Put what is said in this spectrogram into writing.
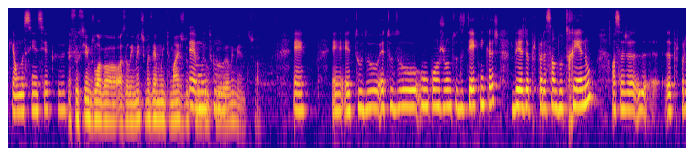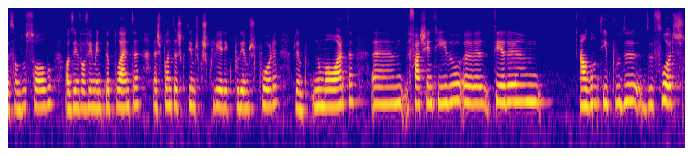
que, é uma ciência que... Associamos logo aos alimentos, mas é muito mais do que, é muito, do que alimentos. Só. É, é, é, tudo, é tudo um conjunto de técnicas, desde a preparação do terreno, ou seja, a preparação do solo, ao desenvolvimento da planta, as plantas que temos que escolher e que podemos pôr. Por exemplo, numa horta faz sentido uh, ter algum tipo de, de flores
